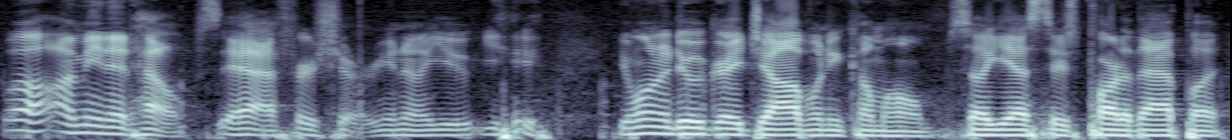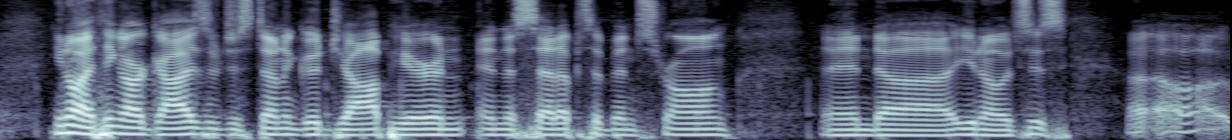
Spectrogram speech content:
Well, I mean, it helps. Yeah, for sure. You know, you you, you want to do a great job when you come home. So yes, there's part of that, but you know, I think our guys have just done a good job here, and, and the setups have been strong, and uh, you know, it's just. Uh,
